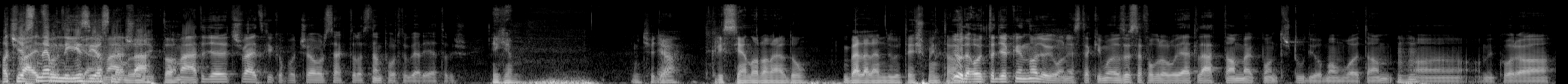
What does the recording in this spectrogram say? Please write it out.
Aki ezt nem nézi, azt nem látta. Már hát ugye Svájc kikapott Csehországtól, nem Portugáliától is. Igen. Úgyhogy ja. a Cristiano Ronaldo belelendült, és mint a... Jó, de ott egyébként nagyon jól néztek ki. Az összefoglalóját láttam, meg pont stúdióban voltam, uh-huh. a, amikor a,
